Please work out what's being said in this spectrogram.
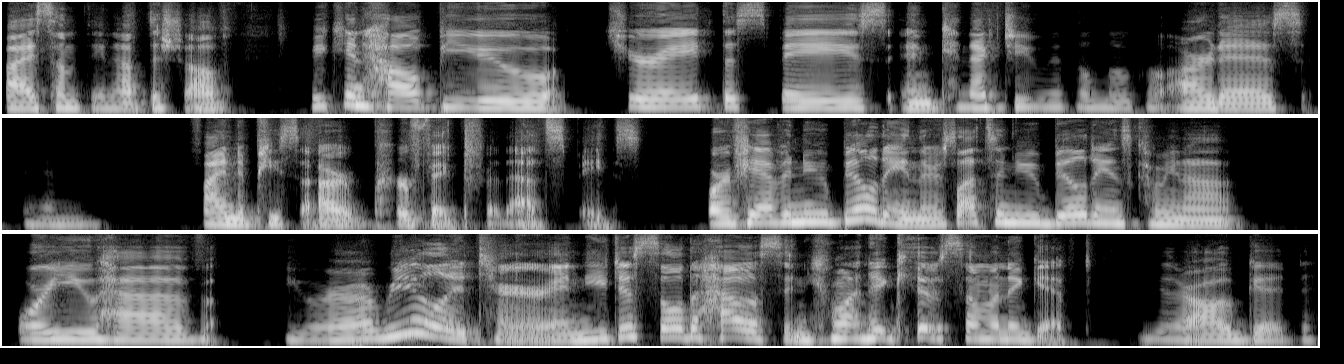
buy something off the shelf, we can help you curate the space and connect you with a local artist and find a piece of art perfect for that space. Or if you have a new building, there's lots of new buildings coming up. Or you have, you're a realtor and you just sold a house and you want to give someone a gift. These are all good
